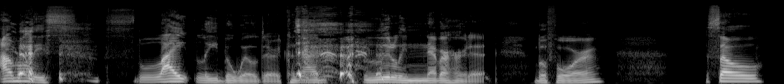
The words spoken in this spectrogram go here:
I'm only slightly bewildered because I've literally never heard it before. So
